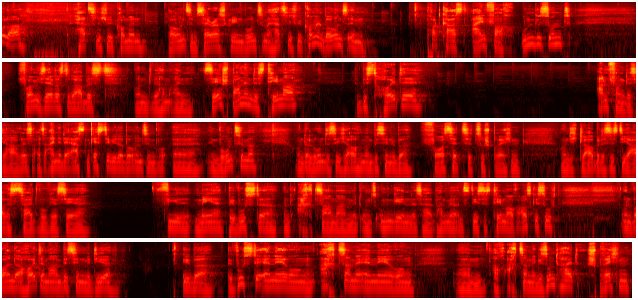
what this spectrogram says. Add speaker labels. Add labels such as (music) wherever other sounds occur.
Speaker 1: Nicola, herzlich willkommen bei uns im Sarah Screen Wohnzimmer. Herzlich willkommen bei uns im Podcast Einfach Ungesund. Ich freue mich sehr, dass du da bist und wir haben ein sehr spannendes Thema. Du bist heute Anfang des Jahres als eine der ersten Gäste wieder bei uns im, äh, im Wohnzimmer. Und da lohnt es sich ja auch immer ein bisschen über Vorsätze zu sprechen. Und ich glaube, das ist die Jahreszeit, wo wir sehr viel mehr bewusster und achtsamer mit uns umgehen. Deshalb haben wir uns dieses Thema auch ausgesucht und wollen da heute mal ein bisschen mit dir über bewusste Ernährung, achtsame Ernährung, ähm, auch achtsame Gesundheit sprechen,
